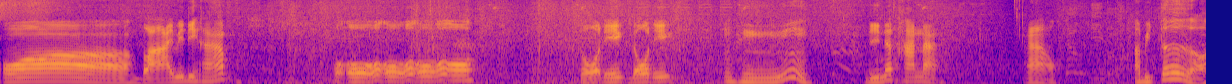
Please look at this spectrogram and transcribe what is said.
โอ้บลายไปดีครับ โอ้โอ้โอ้โอ้โอ้โอ้ โดดอีก โดดอีก อือหือ ดีนะทันอะ อ้าวอาร์บิเตอร์เหรอ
